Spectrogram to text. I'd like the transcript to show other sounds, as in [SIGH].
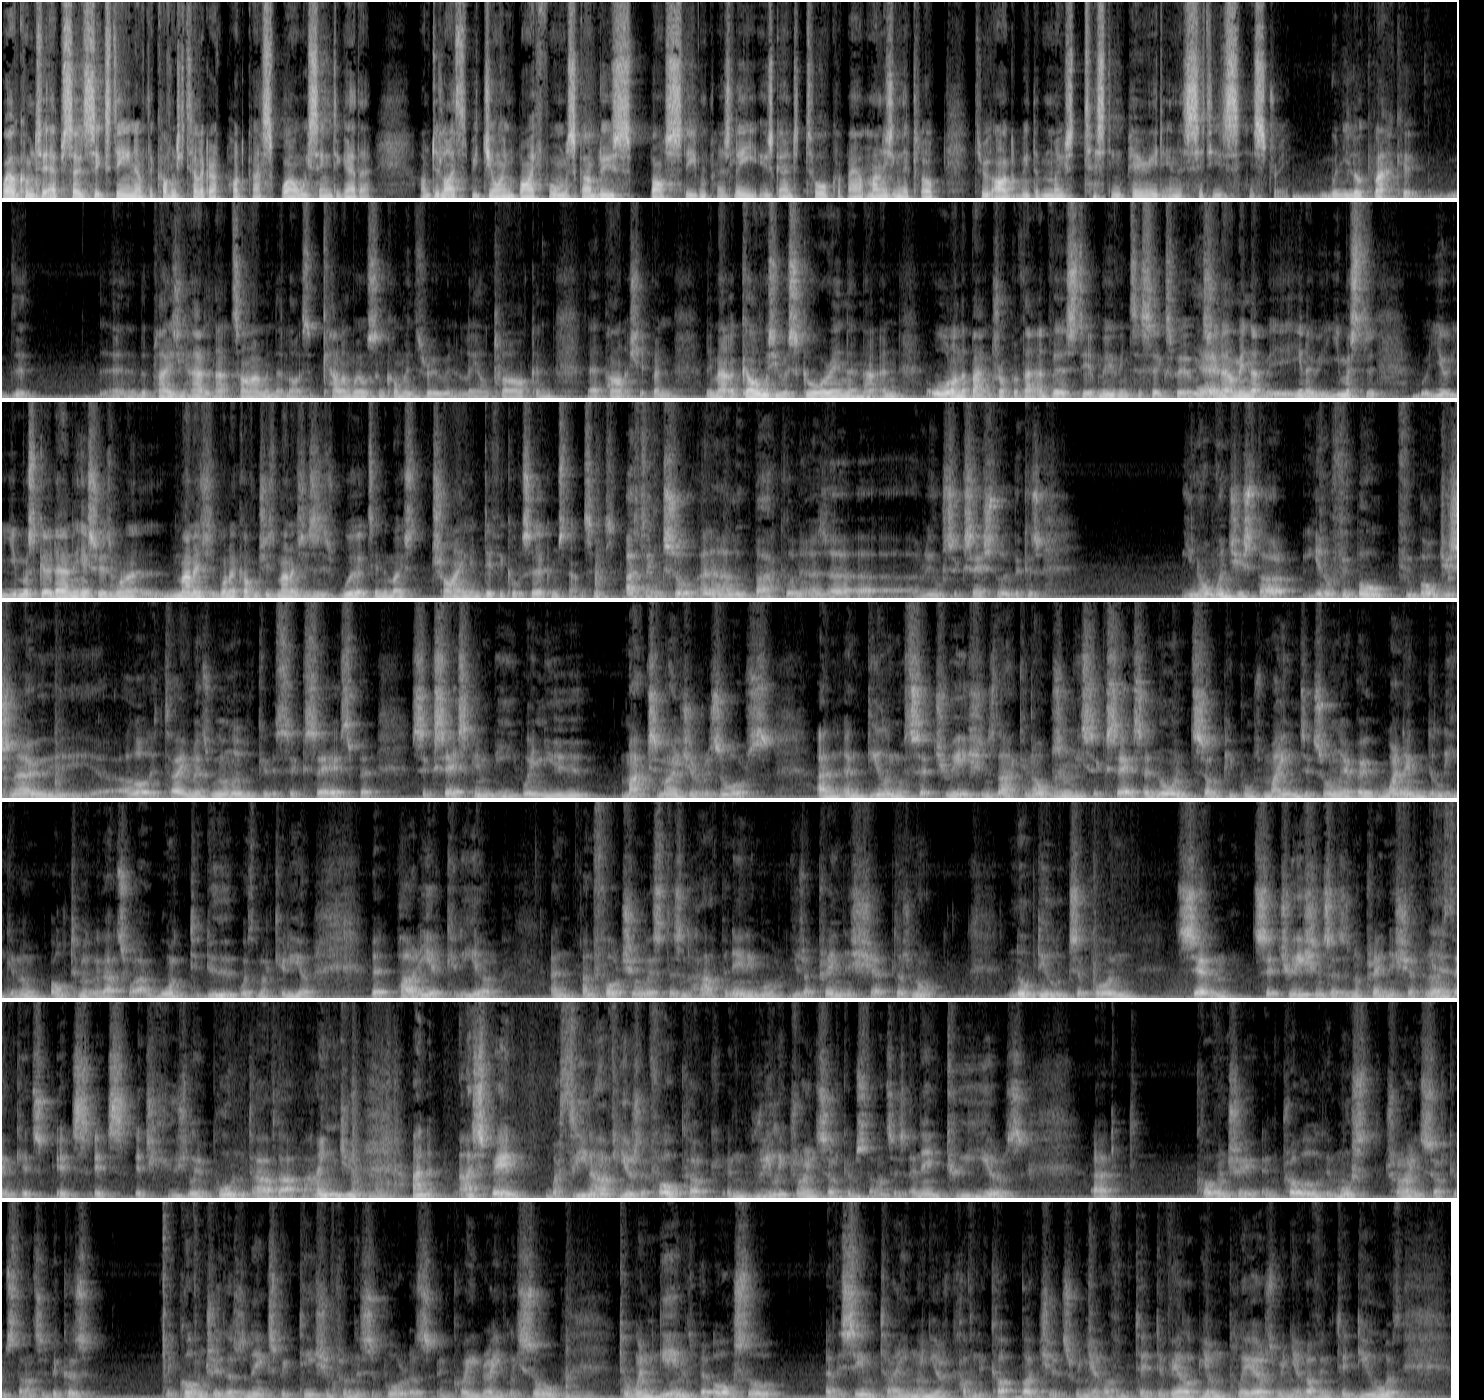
Welcome to episode 16 of the Coventry Telegraph podcast, While We Sing Together. I'm delighted to be joined by former Sky Blues boss Steven Pressley, who's going to talk about managing the club through arguably the most testing period in the city's history. When you look back at the uh, the players you had at that time and the likes of Callum Wilson coming through and Leon Clarke and their partnership and the amount of goals you were scoring and that and all on the backdrop of that adversity of moving to Sixfields. Yeah. You know, I mean that you know you must you you must go down in history as one of managers, one of Coventry's managers who's worked in the most trying and difficult circumstances. I think so, and I look back on it as a, a, a real success story because you know once you start, you know football football just now a lot of the time is we only look at the success, but success can be when you maximise your resource and, and dealing with situations, that can also mm. be success. I know in some people's minds it's only about winning the league, and ultimately that's what I want to do with my career. But part of your career, and unfortunately this doesn't happen anymore, your apprenticeship, there's not, nobody looks upon certain situations as an apprenticeship, and yeah. I think it's it's it's it's hugely important to have that behind you. Mm-hmm. And I spent my three and a half years at Falkirk in really trying circumstances, and then two years at Coventry in probably the most trying circumstances because at Coventry there's an expectation from the supporters, and quite rightly so, mm-hmm. to win games, but also at the same time when you're having to cut budgets, when you're having to develop young players, when you're having to deal with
